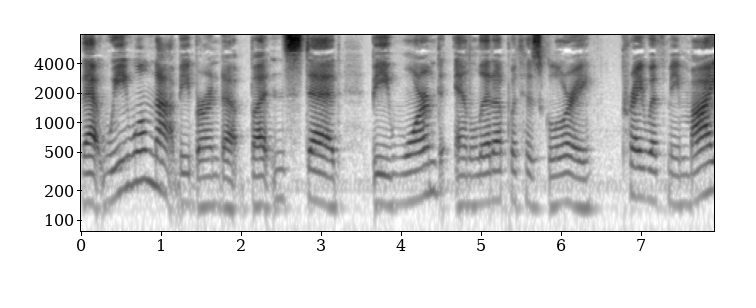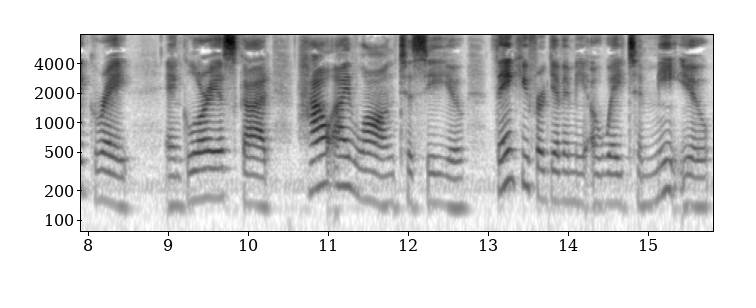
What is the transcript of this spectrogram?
that we will not be burned up, but instead be warmed and lit up with His glory. Pray with me, my great and glorious God, how I long to see you. Thank you for giving me a way to meet you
